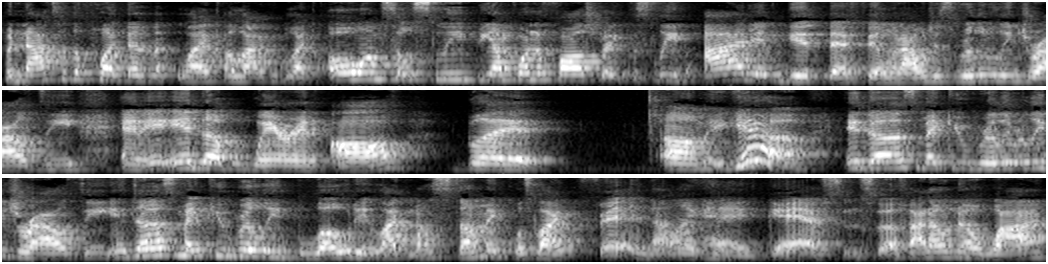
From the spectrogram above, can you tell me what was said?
but not to the point that like a lot of people like, oh, I'm so sleepy, I'm going to fall straight to sleep. I didn't get that feeling. I was just really, really drowsy and it ended up wearing off. But um, yeah, it does make you really, really drowsy. It does make you really bloated. Like my stomach was like fat and I like had gas and stuff. I don't know why,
